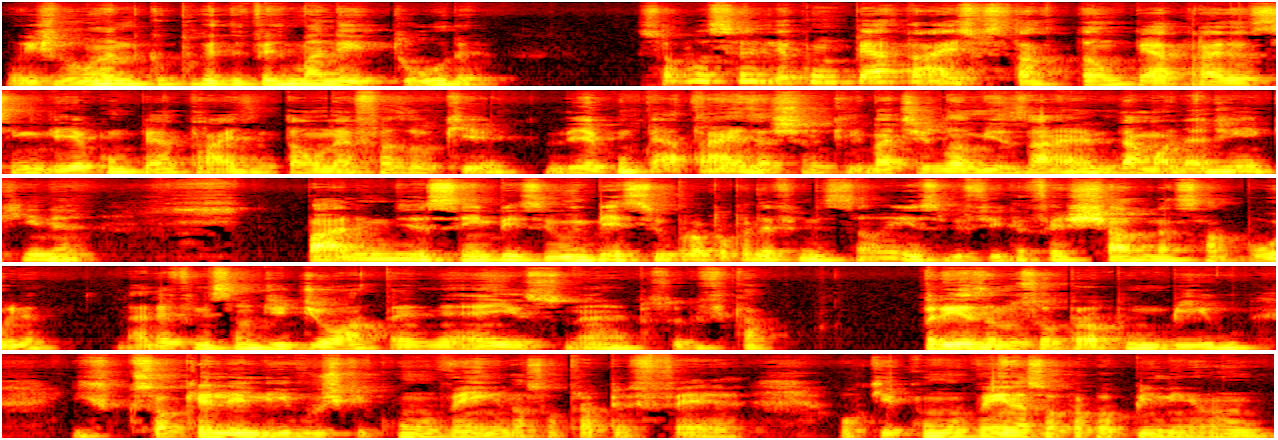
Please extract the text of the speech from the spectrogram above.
o islâmico porque fez uma leitura. Só você ler com o pé atrás. Se você está tão pé atrás assim, leia com o pé atrás. Então, né? Fazer o quê? Leia com o pé atrás, achando que ele vai te islamizar. Dá uma olhadinha aqui, né? Parem de ser imbecil. O imbecil, por própria definição, é isso. Ele fica fechado nessa bolha. A definição de idiota é isso, né? A pessoa que fica presa no seu próprio umbigo e só quer ler livros que convêm na sua própria fé ou que convêm na sua própria opinião.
